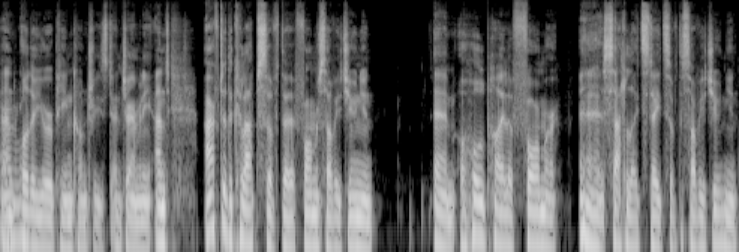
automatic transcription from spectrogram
and other European countries and Germany. And after the collapse of the former Soviet Union, um, a whole pile of former uh, satellite states of the Soviet Union,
